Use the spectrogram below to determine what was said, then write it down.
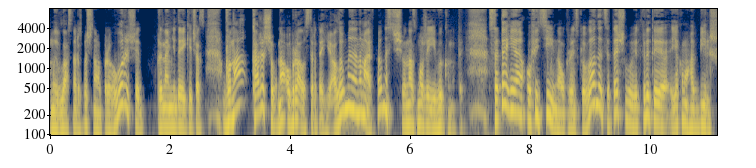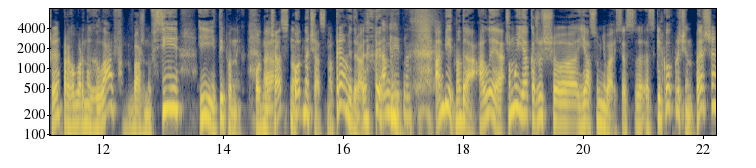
ми власне розпочнемо переговори, ще принаймні деякий час, вона каже, що вона обрала стратегію, але в мене немає впевненості, що вона зможе її виконати. Стратегія офіційна української влади це те, щоб відкрити якомога більше переговорних глав, бажано всі, і йти по них Одночасно одночасно, прямо відразу. Амбітно. Амбітно, да. Але чому я кажу, що я сумніваюся? З, з кількох причин. Перше,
